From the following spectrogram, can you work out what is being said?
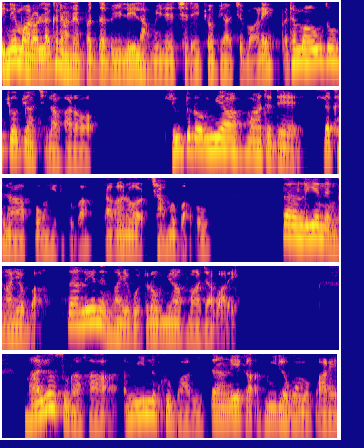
ီနေ့မှာတော့လက္ခဏာနဲ့ပတ်သက်ပြီးလေ့လာမိတဲ့ချက်တွေပြောပြချင်ပါတယ်ပထမဦးဆုံးပြောပြချင်တာကတော့လူတော်တော်များမှားတတ်တဲ့လက္ခဏာပုံတွေတခုပါဒါကတော့တခြားမဟုတ်ပါဘူးတန်လျက်နဲ့ငါးရုပ်ပါတန်လျက်နဲ့ငါးရုပ်ကိုတော်တော်များမှားကြပါတယ်ငါးရုပ်ဆိုတာကအမီးနှစ်ခုပါပြီးတန်လျက်ကအမီးလုံးဝမပါတဲ့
